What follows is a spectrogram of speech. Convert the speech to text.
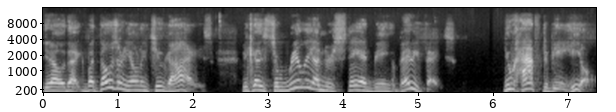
You know that, but those are the only two guys. Because to really understand being a babyface, you have to be a heel.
